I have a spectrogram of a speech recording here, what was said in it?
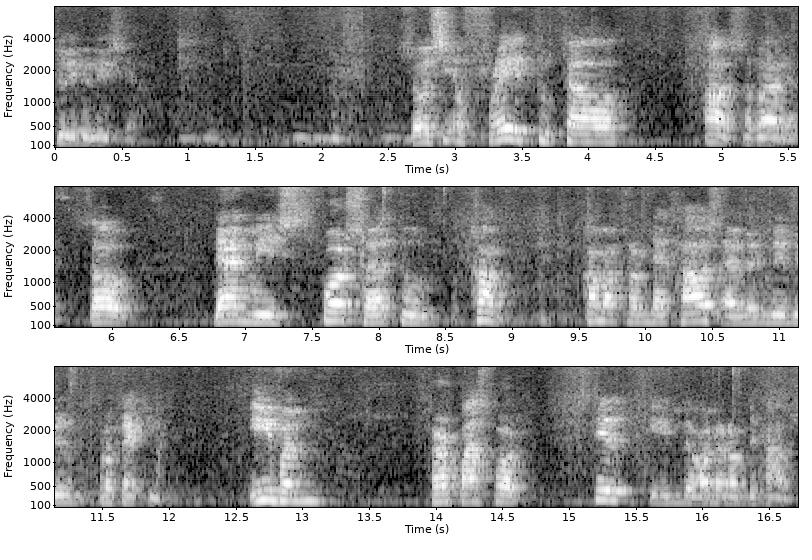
to Indonesia. So she afraid to tell us about it. So then we force her to come, come up from that house, and then we will protect you. Even her passport still in the owner of the house.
